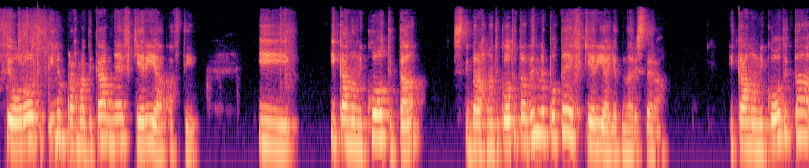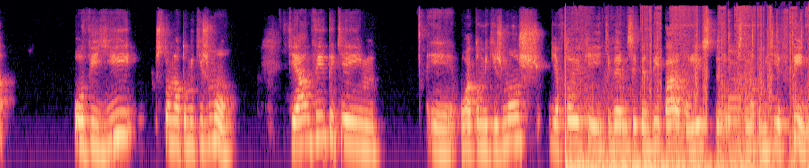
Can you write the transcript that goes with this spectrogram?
θεωρώ ότι είναι πραγματικά μια ευκαιρία αυτή. Η, η κανονικότητα στην πραγματικότητα δεν είναι ποτέ ευκαιρία για την αριστερά. Η κανονικότητα οδηγεί στον ατομικισμό. Και αν δείτε και ε, ο ατομικισμός, γι' αυτό και η κυβέρνηση επενδύει πάρα πολύ στην ατομική ευθύνη.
